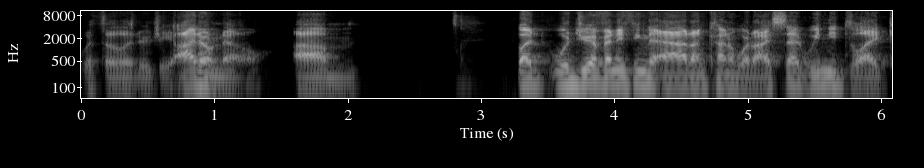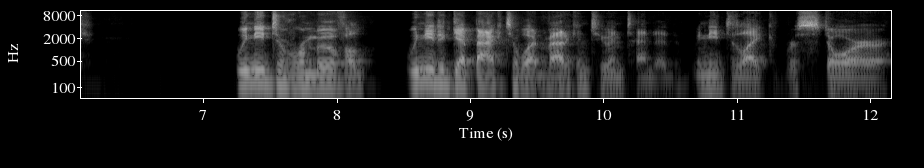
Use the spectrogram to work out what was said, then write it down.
with the liturgy? I don't know. Um but would you have anything to add on kind of what I said? We need to like, we need to remove a, we need to get back to what Vatican II intended. We need to like restore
